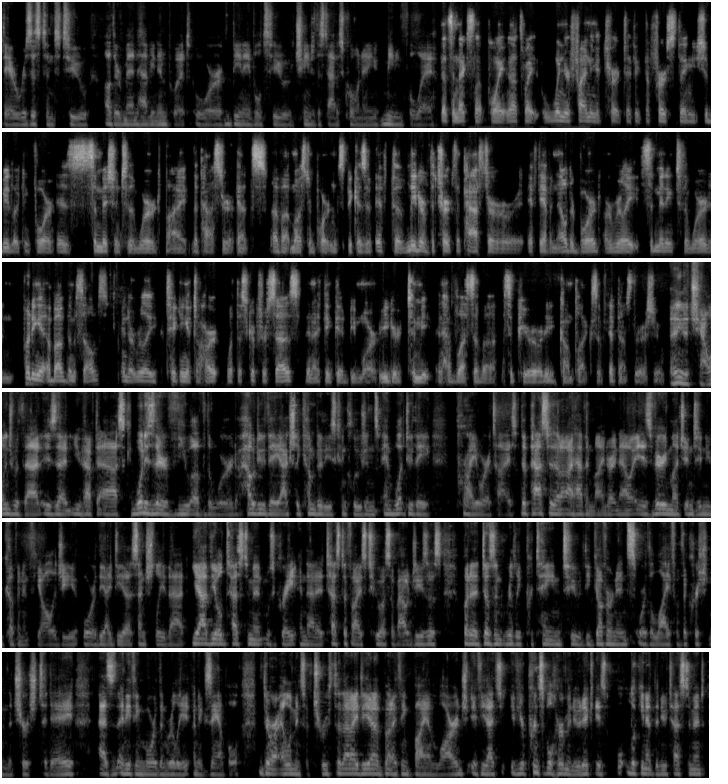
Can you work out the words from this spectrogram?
they're resistant to other men having input or being able to change the status quo in any meaningful way. That's an excellent point. And that's why when you're finding a church, I think the first thing you should be looking for is submission to the word by the pastor. That's of utmost importance because if, if the leader of the church, the pastor, or if they have an elder board are really submitting to the word and putting it above themselves and are really taking it to heart what the scripture says, then I think they'd be more eager to meet and have less of a superiority complex if, if that's their issue. I think the challenge with that is that you have to ask what is their view of the word? How do they actually come to these conclusions? And what do they prioritize? The pastor that I have in mind right now is very much into New Covenant theology, or the idea essentially that, yeah, the Old Testament was great and that it testifies to us about Jesus, but it doesn't really pertain to the governance or the life of the Christian in the church today as anything more than really an example. There are elements of truth to that idea, but I think by and large, if that's if your principal hermeneutic is looking at the New Testament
